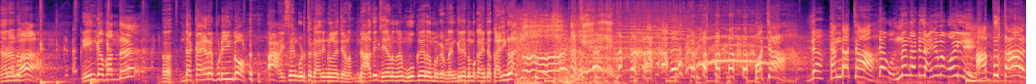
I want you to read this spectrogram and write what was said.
நானானு? வா நீங்க வந்து ஆ. இந்த കയറെ പിടിയുങ്കോ പൈസയും കൊടുത്ത് കാര്യങ്ങളെല്ലാം ചെയ്യണം പിന്നെ ആദ്യം ചെയ്യണമെന്ന് മൂക്കേറ് നമുക്ക് ഇടണം. എങ്കിലേ നമുക്ക് അതിന്റെ കാര്യങ്ങൾ അയ്യോ! പോച്ചാ ഇല്ല. കണ്ടാച്ചാ ഇല്ല, ഒന്നും കണ്ടില്ല അതിന് മുമ്പ് പോയില്ലേ അത് താൻ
